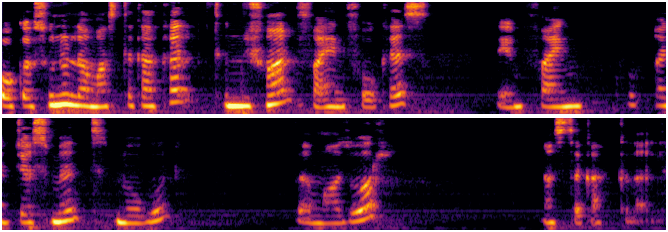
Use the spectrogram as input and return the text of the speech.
focus ኡን ለማስተካከል ትንሿን fine focus ወይም fine adjustment knob ኡን በማዞር እናስተካክላለን።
